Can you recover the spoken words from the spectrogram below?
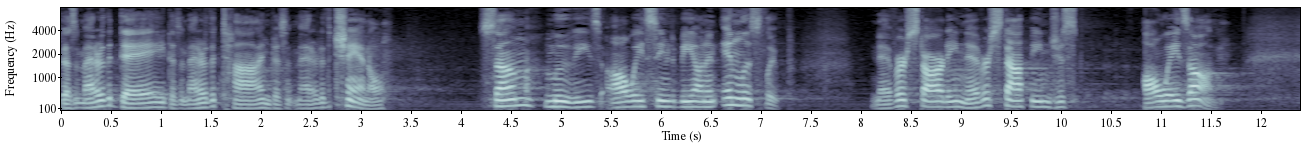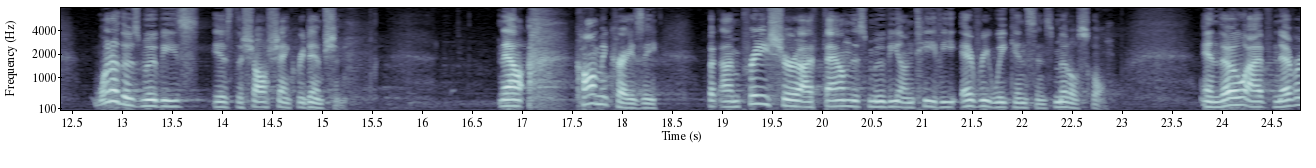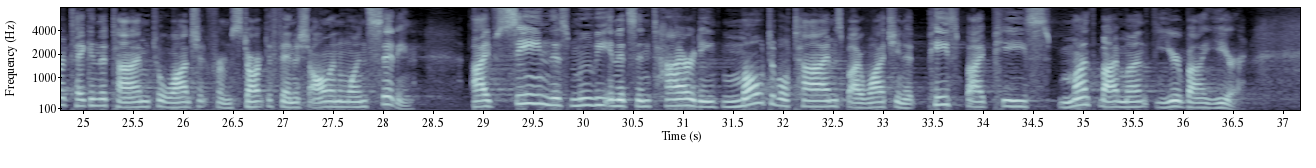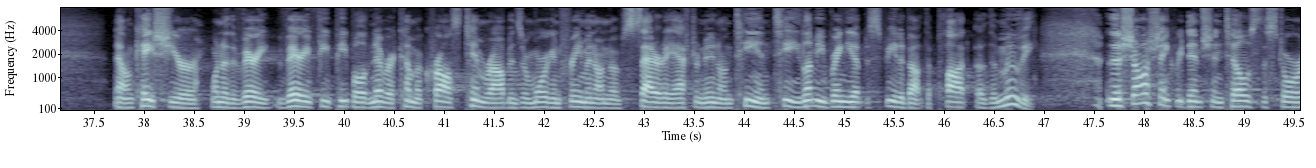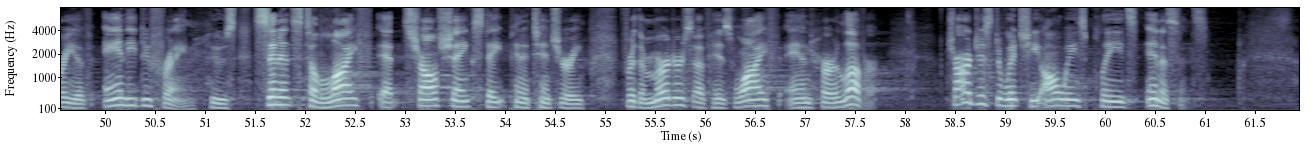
Doesn't matter the day, doesn't matter the time, doesn't matter the channel. Some movies always seem to be on an endless loop, never starting, never stopping, just always on. One of those movies is The Shawshank Redemption. Now, call me crazy, but I'm pretty sure I've found this movie on TV every weekend since middle school. And though I've never taken the time to watch it from start to finish all in one sitting, I've seen this movie in its entirety multiple times by watching it piece by piece, month by month, year by year. Now, in case you're one of the very, very few people who have never come across Tim Robbins or Morgan Freeman on a Saturday afternoon on TNT, let me bring you up to speed about the plot of the movie. The Shawshank Redemption tells the story of Andy Dufresne, who's sentenced to life at Shawshank State Penitentiary for the murders of his wife and her lover, charges to which he always pleads innocence.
